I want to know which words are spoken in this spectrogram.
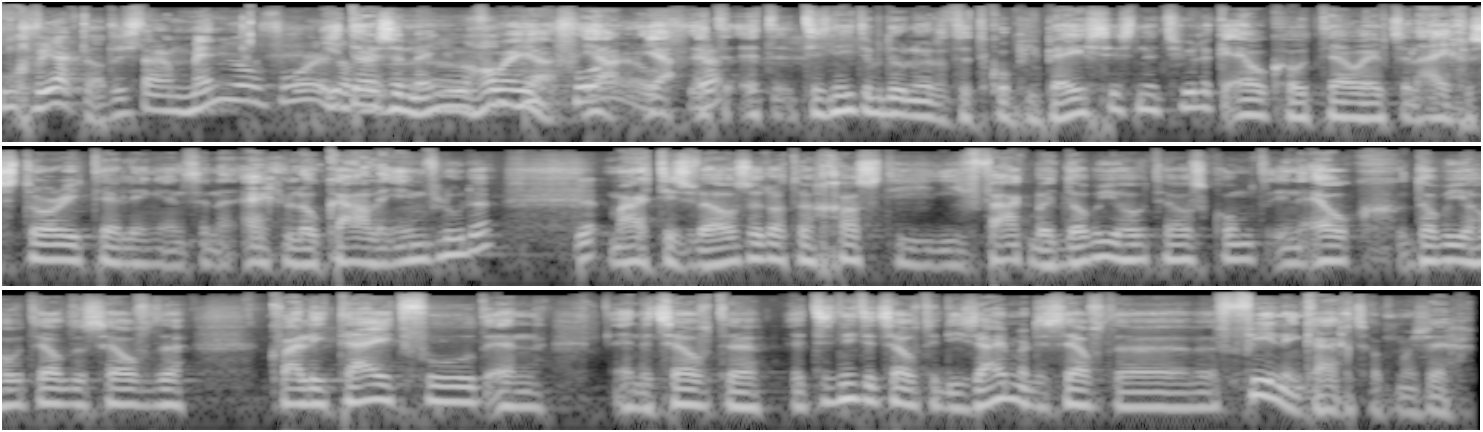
Hoe werkt dat? Is daar een manual voor? Is Ja, daar is een manual voor, ja. voor? ja, Of- ja, Het, het, het is niet de bedoeling dat het copy-paste is natuurlijk. Elk hotel heeft zijn eigen storytelling en zijn eigen lokale Ja. Maar het is wel zo dat een gast die, die vaak bij W-hotels komt... in elk W-hotel dezelfde kwaliteit voelt en, en hetzelfde... Het is niet hetzelfde design, maar dezelfde feeling krijgt, zou ik maar zeggen.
